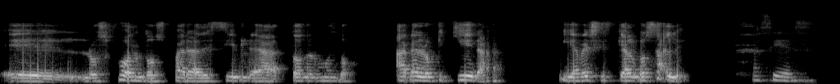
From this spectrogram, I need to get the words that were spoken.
eh, los fondos para decirle a todo el mundo, haga lo que quiera y a ver si es que algo sale. Así es,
